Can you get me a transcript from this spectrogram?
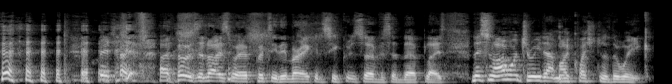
I thought was a nice way of putting the American Secret Service in their place. Listen, I want to read out my question of the week.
